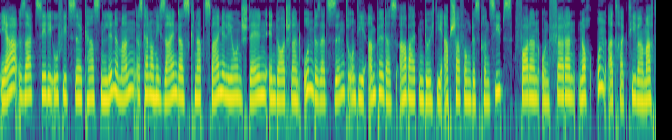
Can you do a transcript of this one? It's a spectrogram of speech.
Ja, sagt CDU-Vize Carsten Linnemann, es kann doch nicht sein, dass knapp zwei Millionen Stellen in Deutschland unbesetzt sind und die Ampel das Arbeiten durch die Abschaffung des Prinzips fordern und fördern noch unattraktiver macht.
